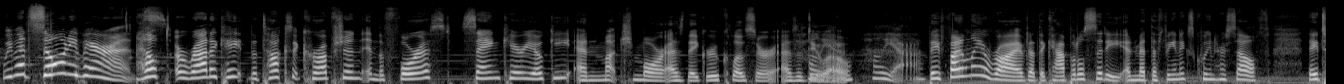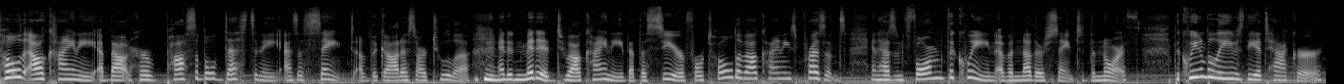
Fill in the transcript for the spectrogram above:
We met so many parents. Helped eradicate the toxic corruption in the forest. Sang karaoke and much more as they grew closer as a Hell duo. yeah. Hell yeah. They finally arrived at the capital city and met the Phoenix Queen herself. They told Alkine about her possible destiny as a saint of the goddess Artula and admitted to Alkine that the seer foretold of Alkine's presence and has informed the queen of another saint to the north. The queen believes the attacker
